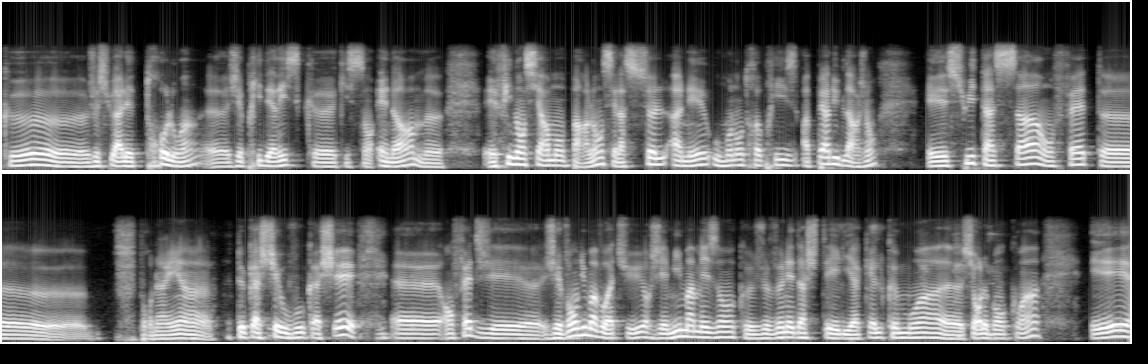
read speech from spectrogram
que euh, je suis allé trop loin. Euh, j'ai pris des risques qui sont énormes. et financièrement parlant, c'est la seule année où mon entreprise a perdu de l'argent. Et suite à ça, en fait, pour ne rien te cacher ou vous cacher, en fait, j'ai vendu ma voiture, j'ai mis ma maison que je venais d'acheter il y a quelques mois sur le bon coin et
